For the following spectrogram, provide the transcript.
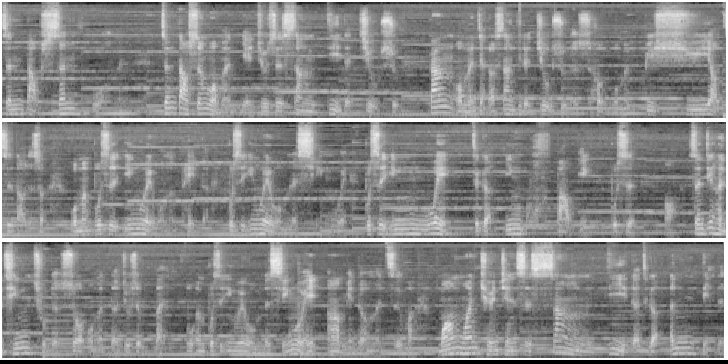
真道生我们，真道生我们，也就是上帝的救赎。当我们讲到上帝的救赎的时候，我们必须要知道的是，我们不是因为我们配的，不是因为我们的行为，不是因为这个因果报应，不是哦。圣经很清楚的说，我们的就是本父恩，不是因为我们的行为啊，免得我们自夸。完完全全是上帝的这个恩典的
